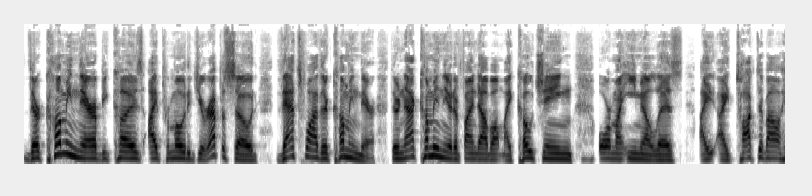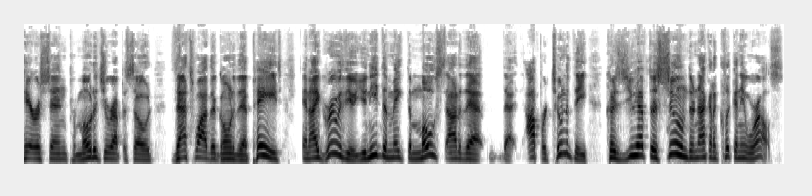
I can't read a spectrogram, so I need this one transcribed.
they're coming there because I promoted your episode. That's why they're coming there. They're not coming there to find out about my coaching or my email list. I, I talked about Harrison, promoted your episode. That's why they're going to that page. And I agree with you. You need to make the most out of that that opportunity because you have to assume they're not going to click anywhere else.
